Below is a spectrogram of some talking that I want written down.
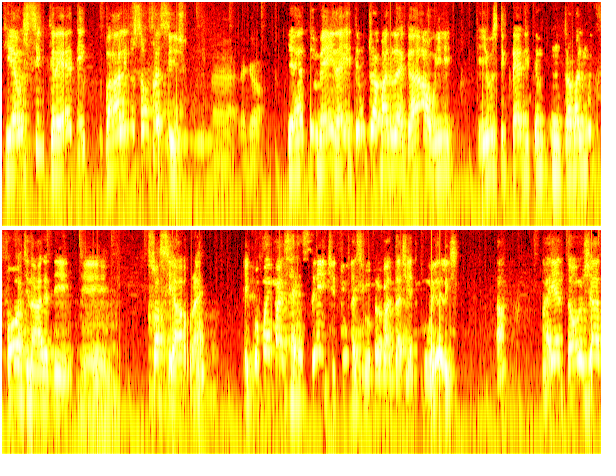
que é o Cicred Vale do São Francisco. Ah, legal. Que é também, né, e tem um trabalho legal e, e o Cicred tem um, um trabalho muito forte na área de, de social, né? E como é mais recente tudo esse o trabalho da gente com eles, tá? aí então eu já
